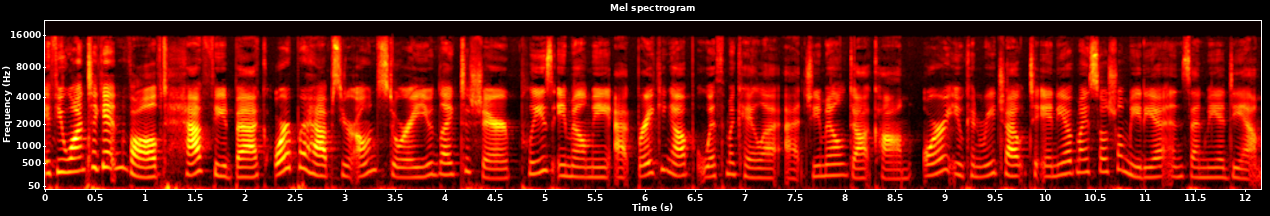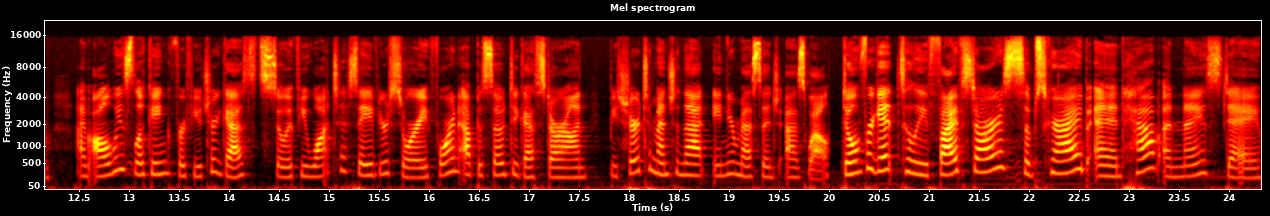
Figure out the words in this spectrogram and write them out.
If you want to get involved, have feedback, or perhaps your own story you'd like to share, please email me at breakingupwithmakayla at gmail.com, or you can reach out to any of my social media and send me a DM. I'm always looking for future guests, so if you want to save your story for an episode to guest star on, be sure to mention that in your message as well. Don't forget to leave five stars, subscribe, and have a nice day.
